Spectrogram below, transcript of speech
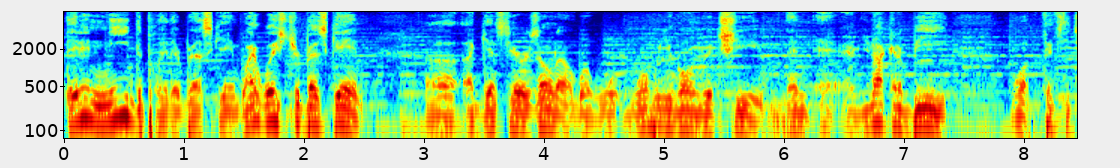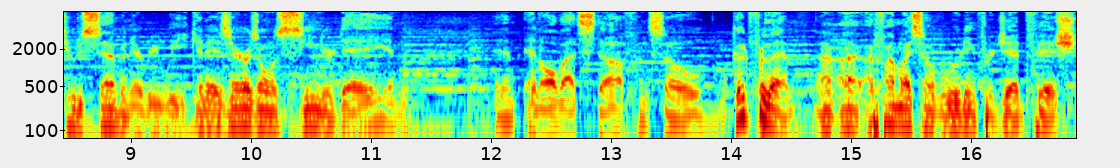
they didn't need to play their best game. Why waste your best game? uh, against Arizona. What, what, what were you going to achieve? And you're not going to be what 52 to seven every week, and it's Arizona's senior day, and and and all that stuff. And so good for them. I, I, I find myself rooting for Jedd Fisch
